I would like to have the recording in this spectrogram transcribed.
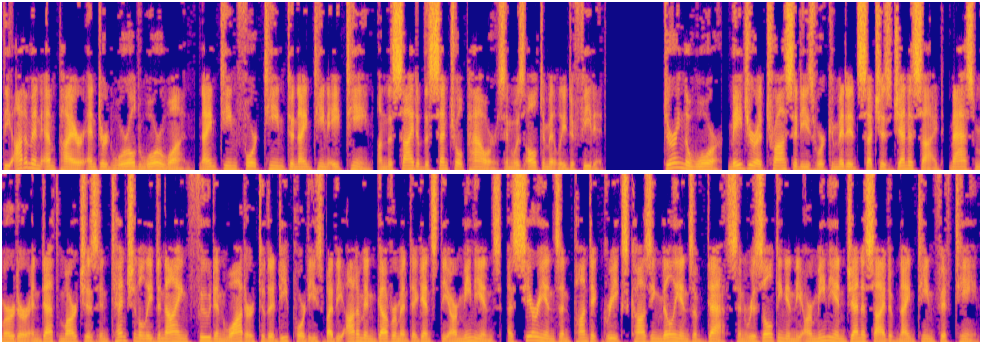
The Ottoman Empire entered World War I 1914 on the side of the Central Powers and was ultimately defeated. During the war, major atrocities were committed such as genocide, mass murder and death marches intentionally denying food and water to the deportees by the Ottoman government against the Armenians, Assyrians and Pontic Greeks causing millions of deaths and resulting in the Armenian Genocide of 1915.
